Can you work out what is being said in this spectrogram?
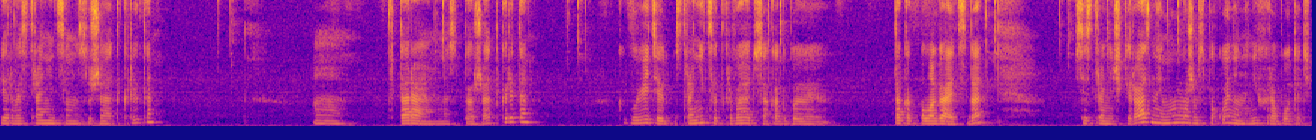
Первая страница у нас уже открыта. А, вторая у нас тоже открыта. Как вы видите, страницы открываются как бы так, как полагается, да? Все странички разные, мы можем спокойно на них работать.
